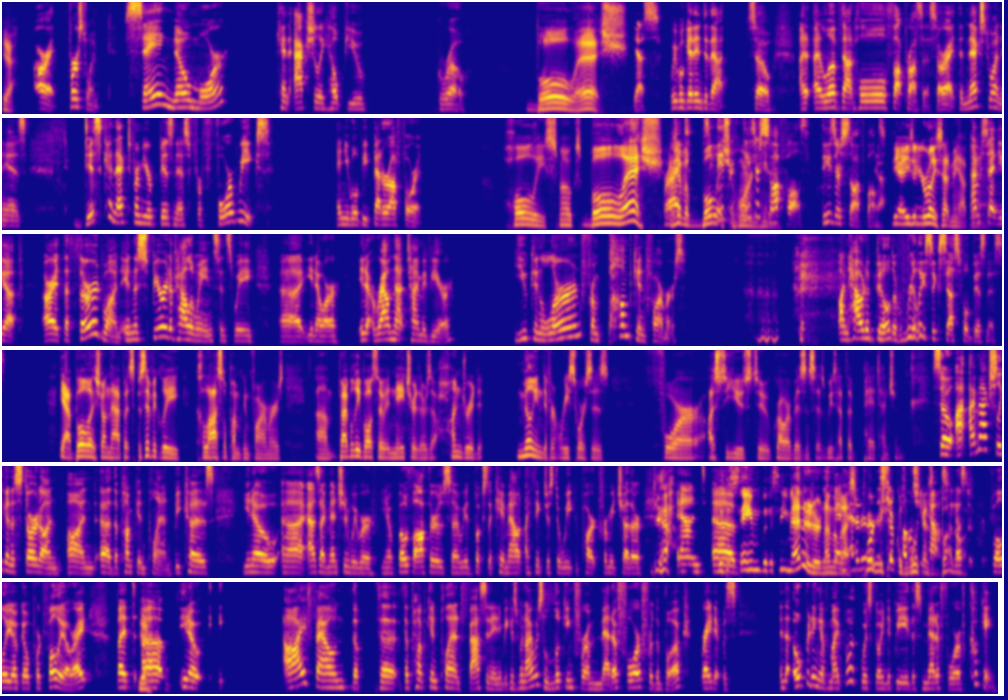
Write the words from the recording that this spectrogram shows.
yeah all right first one saying no more can actually help you grow. Bullish. Yes, we will get into that. So I, I love that whole thought process. All right. The next one is disconnect from your business for four weeks and you will be better off for it. Holy smokes, bullish! Right. I have a bullish See, these are, horn. These are here. softballs. These are softballs. Yeah, yeah these are, you're really setting me up. I'm setting you up. All right, the third one, in the spirit of Halloween, since we, uh, you know, are in, around that time of year, you can learn from pumpkin farmers on how to build a really successful business. Yeah, bullish on that, but specifically colossal pumpkin farmers. Um, but I believe also in nature, there's a hundred million different resources for us to use to grow our businesses. We just have to pay attention. So I, am actually going to start on on uh, the pumpkin plan because you know, uh, as I mentioned, we were, you know, both authors. Uh, we had books that came out, I think, just a week apart from each other. Yeah, and uh, with the um, same with the same editor, nonetheless. Editor Poor was working his butt off. portfolio go portfolio, right? But yeah. Uh, you know, I found the the the pumpkin plan fascinating because when I was looking for a metaphor for the book, right, it was, and the opening of my book was going to be this metaphor of cooking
